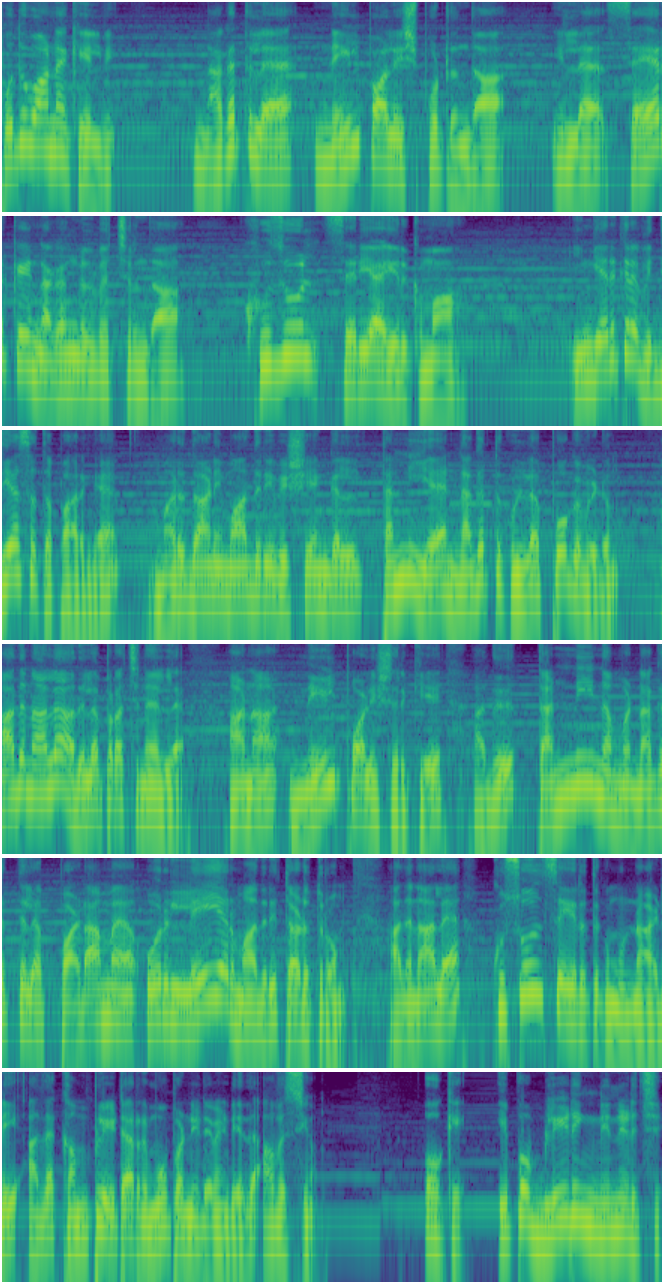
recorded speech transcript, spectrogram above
பொதுவான கேள்வி. நகத்துல நெயில் பாலிஷ் போட்டிருந்தா இல்ல செயற்கை நகங்கள் வச்சிருந்தா குசூல் சரியா இருக்குமா? இங்க இருக்கிற வித்தியாசத்தை பாருங்க. மருதாணி மாதிரி விஷயங்கள் தண்ணிய நகத்துக்குள்ள போக விடும். அதனால அதுல பிரச்சனை இல்லை. ஆனா நெயில் பாலிஷ் இருக்கே அது தண்ணி நம்ம நகத்துல படாம ஒரு லேயர் மாதிரி தடுத்துரும். அதனால குசூல் செய்யறதுக்கு முன்னாடி அதை கம்ப்ளீட்டா ரிமூவ் பண்ணிட வேண்டியது அவசியம். ஓகே இப்போ ப்ளீடிங் நின்றுடுச்சு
